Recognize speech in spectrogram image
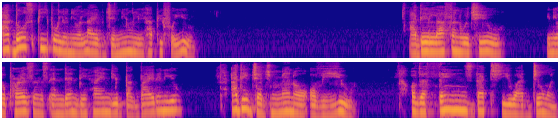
Are those people in your life genuinely happy for you? Are they laughing with you in your presence and then behind you backbiting you? Are they judgmental of you, of the things that you are doing?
